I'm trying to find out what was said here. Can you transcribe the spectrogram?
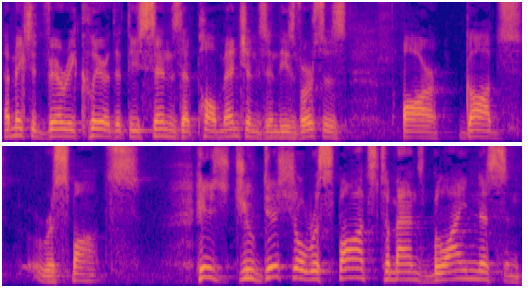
That makes it very clear that these sins that Paul mentions in these verses are God's response. His judicial response to man's blindness and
